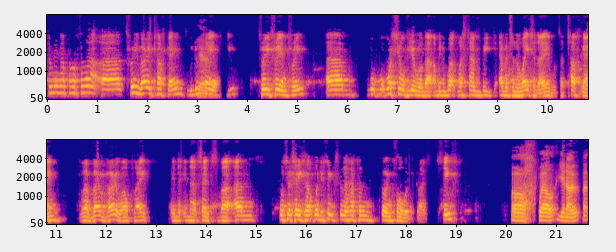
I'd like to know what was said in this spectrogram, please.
coming up after that. Uh, three very tough games. We do yeah. play three, and three. Um, what's your view about? I mean, West Ham beat Everton away today. It was a tough game. Very, very well played in in that sense. But um, What's your take up? What do you think is going to happen going forward, guys? Steve? Oh, well, you know, uh,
